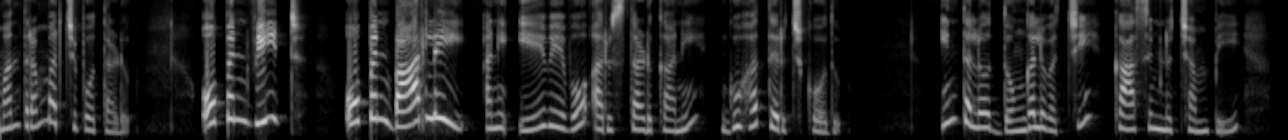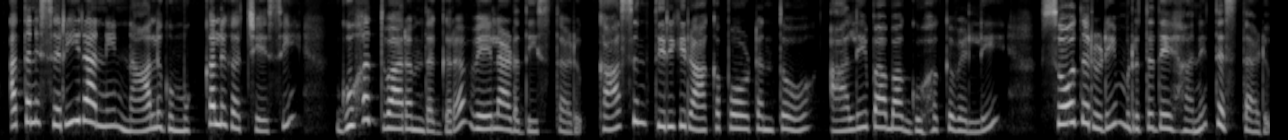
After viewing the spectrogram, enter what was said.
మంత్రం మర్చిపోతాడు. ఓపెన్ వీట్ ఓపెన్ బార్లీ అని ఏవేవో అరుస్తాడు కానీ గుహ తెరుచుకోదు. ఇంతలో దొంగలు వచ్చి కాసింను చంపి అతని శరీరాన్ని నాలుగు ముక్కలుగా చేసి గుహ ద్వారం దగ్గర వేలాడదీస్తాడు. కాసిం తిరిగి రాకపోవటంతో ఆలీబాబా గుహకు వెళ్ళి సోదరుడి మృతదేహాన్ని తెస్తాడు.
